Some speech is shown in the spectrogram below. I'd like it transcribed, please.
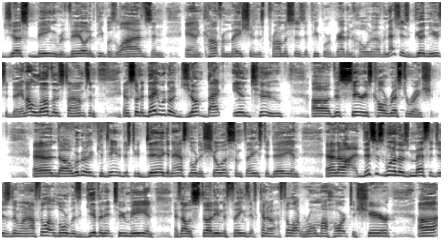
just being revealed in people's lives and, and confirmation of his promises that people are grabbing hold of. And that's just good news today. And I love those times. And, and so today we're going to jump back into uh, this series called Restoration. And uh, we're going to continue just to dig and ask Lord to show us some things today. And, and uh, this is one of those messages that when I feel like Lord was giving it to me, and as I was studying the things that kind of I felt like were on my heart to share, uh,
